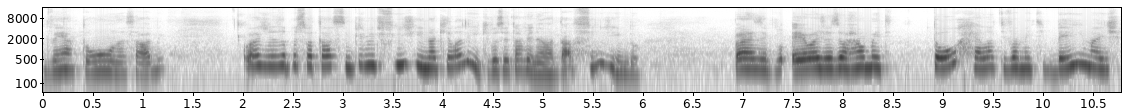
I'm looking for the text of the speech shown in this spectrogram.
vem à tona, sabe? Ou às vezes a pessoa tá simplesmente fingindo aquilo ali que você tá vendo, ela tá fingindo. Por exemplo, eu às vezes eu realmente tô relativamente bem, mas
